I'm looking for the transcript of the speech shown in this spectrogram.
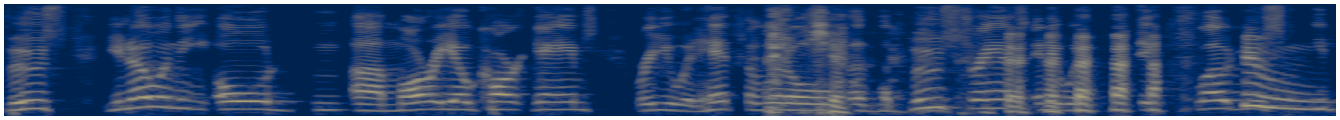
boost. You know, in the old uh, Mario Kart games where you would hit the little Yeah. uh, the boost ramps and it would explode your speed.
